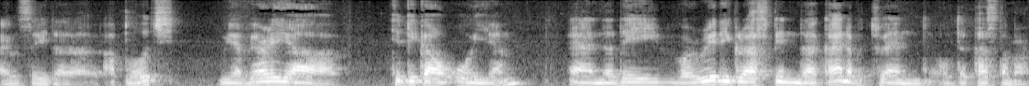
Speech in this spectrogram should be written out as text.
I would say, the approach. We are very uh, typical OEM, and they were really grasping the kind of trend of the customer,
